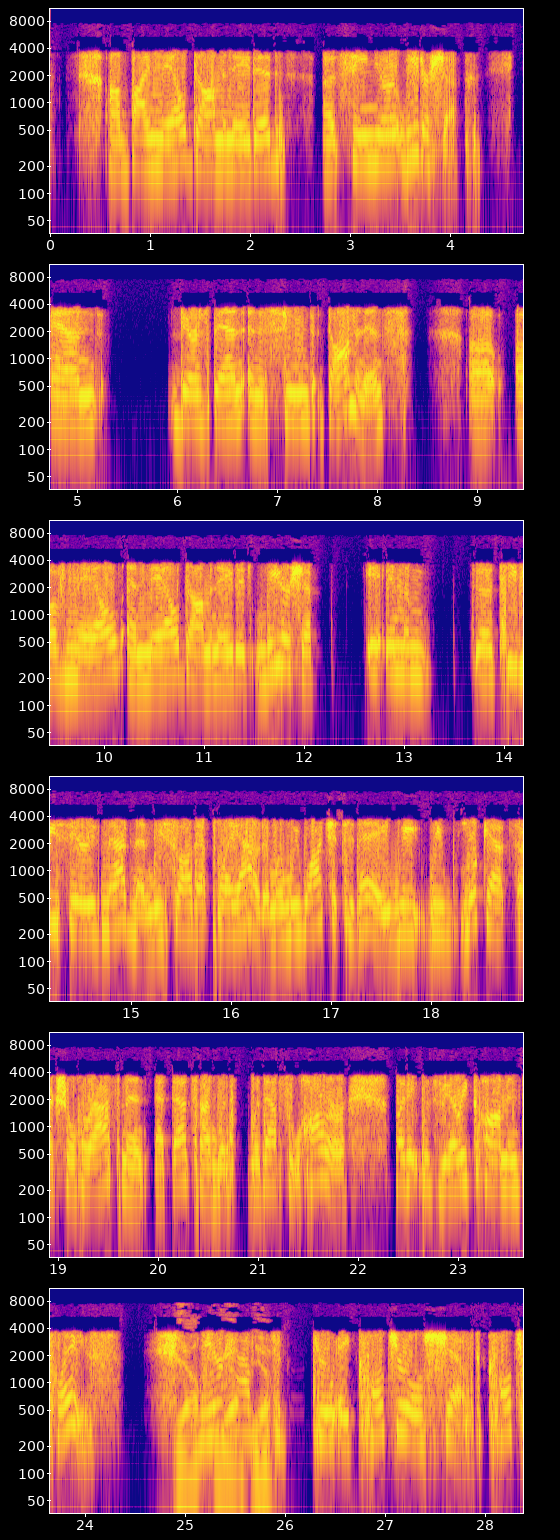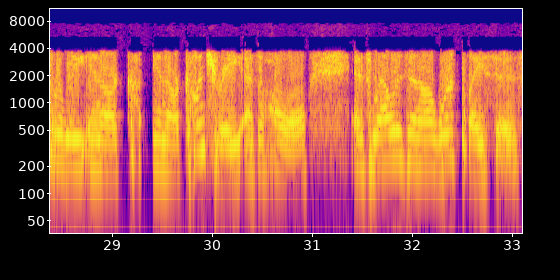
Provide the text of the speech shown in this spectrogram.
um, by male dominated uh, senior leadership. And there's been an assumed dominance uh, of male and male dominated leadership in the the TV series Mad Men, we saw that play out. And when we watch it today, we, we look at sexual harassment at that time with, with absolute horror, but it was very commonplace. Yep, We're yep, having yep. to through a cultural shift culturally in our in our country as a whole as well as in our workplaces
